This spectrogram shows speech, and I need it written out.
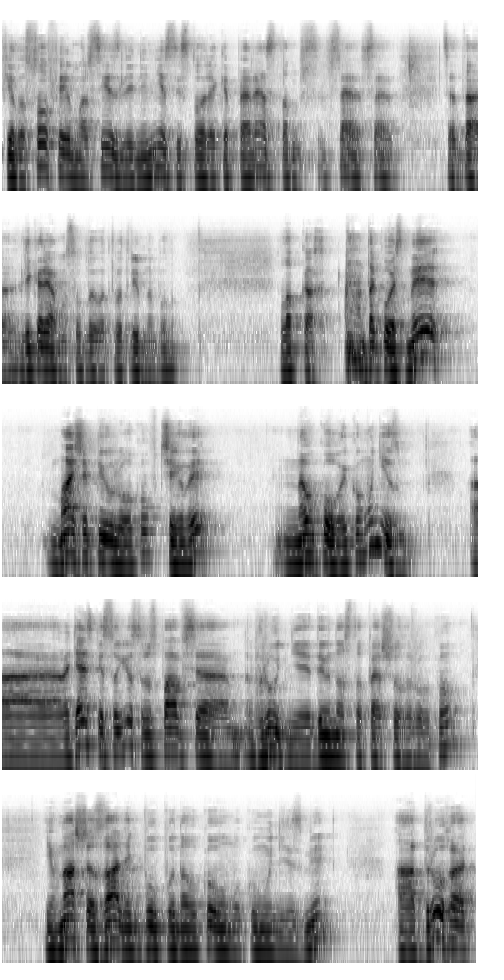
філософія, марксизм, ленініст, історія КПРС, там все, все. Це да, лікарям особливо потрібно було в лапках. Так ось ми майже півроку вчили науковий комунізм. А Радянський Союз розпався в грудні 91-го року, і в нас ще залік був по науковому комунізмі, а друга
